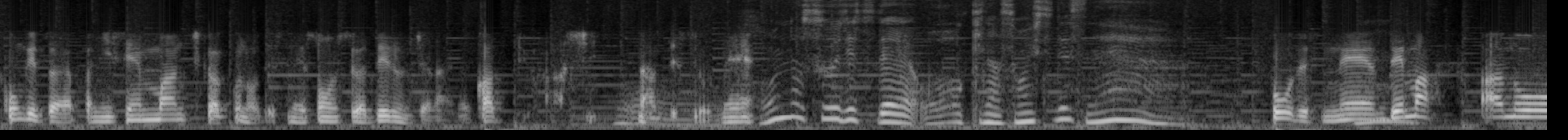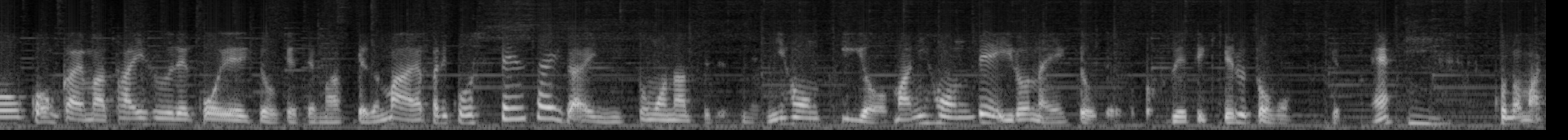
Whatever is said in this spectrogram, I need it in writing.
今月はやっぱ2000万近くのですね損失が出るんじゃないのかっていう話なんですよね。ほんの数日で大きな損失ですね。そうですね、うん、でまああの今回、まあ、台風でこういう影響を受けてますけど、まあ、やっぱりこう自然災害に伴ってですね日本企業、まあ、日本でいろんな影響を受けること増えてきてると思うんですけどね、うん、このまあ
